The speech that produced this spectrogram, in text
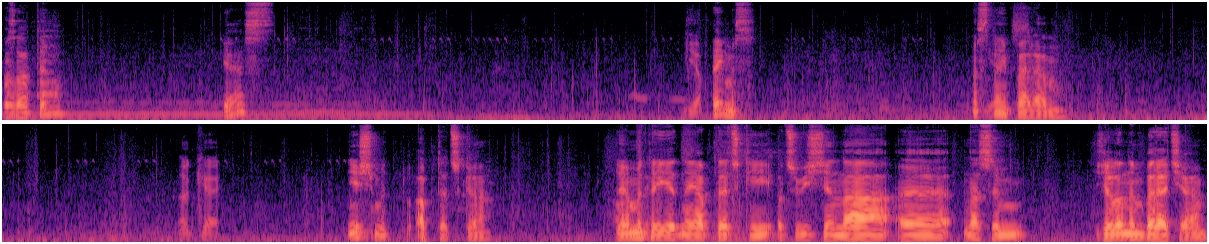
Poza tym? Jest? Yep. Dajmy s- snajperem. Okay. Nieśmy tu apteczkę. Użyjemy tej jednej apteczki oczywiście na e, naszym zielonym berecie.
